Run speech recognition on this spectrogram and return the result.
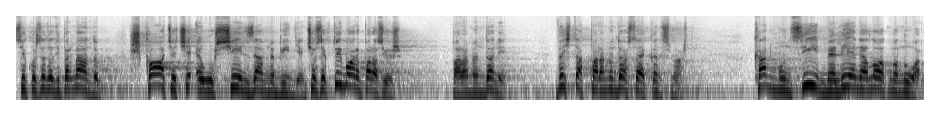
Sikurse do t'i përmendim shkaqet që e ushqejnë zemrën me bindje. Në qoftë se këto i marrim parasysh, paramendoni, veç ta paramendosh sa e këndshme është. Kanë mundësi me lejen e Allahut të madhëruar,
